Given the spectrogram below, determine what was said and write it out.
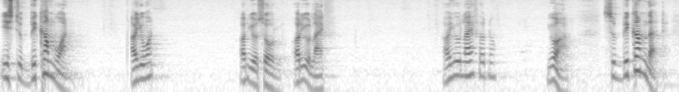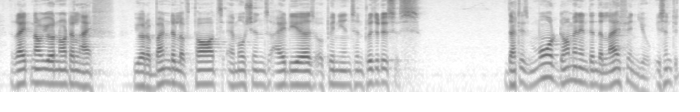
is to become one. Are you one? Are you soul? Are you life? Are you life or no? You are. So become that. Right now you are not alive. You are a bundle of thoughts, emotions, ideas, opinions and prejudices. That is more dominant than the life in you, isn't it?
